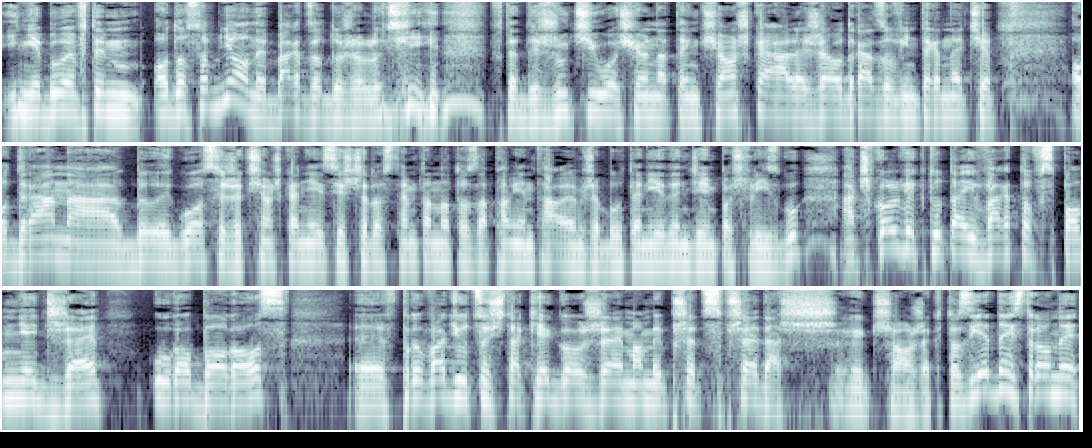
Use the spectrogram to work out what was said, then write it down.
i nie byłem w tym odosobniony. Bardzo dużo ludzi wtedy rzuciło się na tę książkę, ale że od razu w internecie od rana były głosy, że książka nie jest jeszcze dostępna, no to zapamiętałem, że był ten jeden dzień poślizgu. Aczkolwiek tutaj warto wspomnieć, że Uroboros e, wprowadził coś takiego, że mamy przedsprzedaż e, książek. To z jednej strony,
